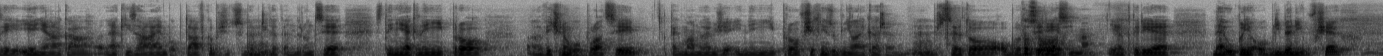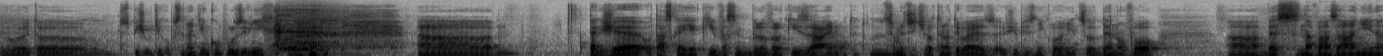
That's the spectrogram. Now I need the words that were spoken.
je nějaká, nějaký zájem, poptávka, protože co budeme mm-hmm. říkat, endurance je stejně jak není pro většinou populaci, tak mám dojem, že i není pro všechny zubní lékaře. Mm-hmm. Prostě je to obor, to který, je, který je neúplně oblíbený u všech, jo, je to spíš u těch obsedantně kompulzivních. a, takže otázka je, jaký vlastně byl velký zájem o to. Hmm. Co mi třetí alternativa je, že by vzniklo něco de novo, a bez navázání na,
